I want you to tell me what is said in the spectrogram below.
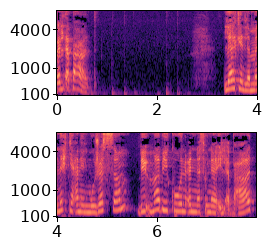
الأبعاد. لكن لما نحكي عن المجسم بي ما بيكون عندنا ثنائي الأبعاد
